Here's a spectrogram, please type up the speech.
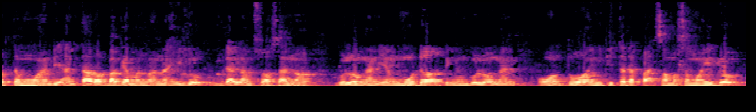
pertemuan di antara bagaimana nak hidup dalam suasana golongan yang muda dengan golongan orang tua ini kita dapat sama-sama hidup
